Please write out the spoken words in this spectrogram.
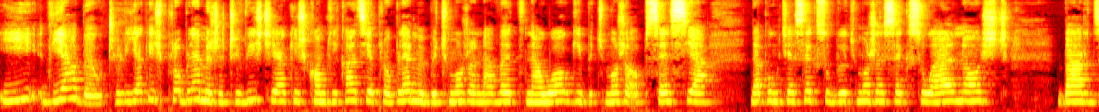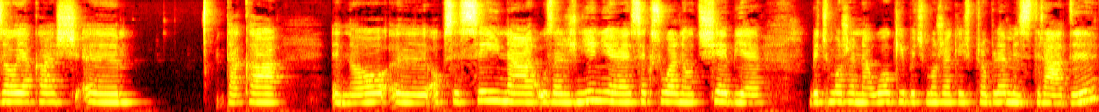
I diabeł, czyli jakieś problemy, rzeczywiście jakieś komplikacje, problemy, być może nawet nałogi, być może obsesja na punkcie seksu, być może seksualność, bardzo jakaś taka no, y, obsesyjna, uzależnienie seksualne od siebie, być może nałogi, być może jakieś problemy zdrady.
